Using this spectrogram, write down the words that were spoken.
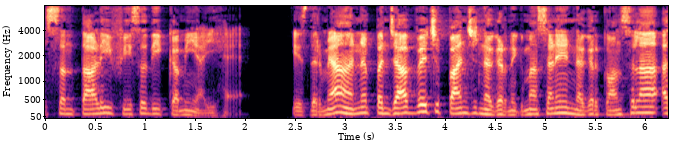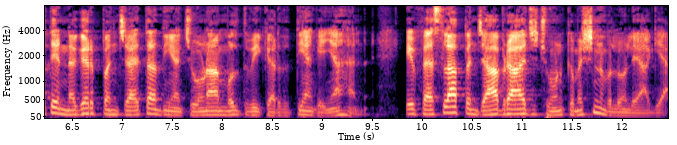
47% ਦੀ ਕਮੀ ਆਈ ਹੈ। ਇਸ ਦਰਮਿਆਨ ਪੰਜਾਬ ਵਿੱਚ ਪੰਜ ਨਗਰ ਨਿਗਮਾਂ ਸਣੇ ਨਗਰ ਕੌਂਸਲਾਂ ਅਤੇ ਨਗਰ ਪੰਚਾਇਤਾਂ ਦੀਆਂ ਚੋਣਾਂ ਮੁਲਤਵੀ ਕਰ ਦਿੱਤੀਆਂ ਗਈਆਂ ਹਨ। ਇਹ ਫੈਸਲਾ ਪੰਜਾਬ ਰਾਜ ਚੋਣ ਕਮਿਸ਼ਨ ਵੱਲੋਂ ਲਿਆ ਗਿਆ।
